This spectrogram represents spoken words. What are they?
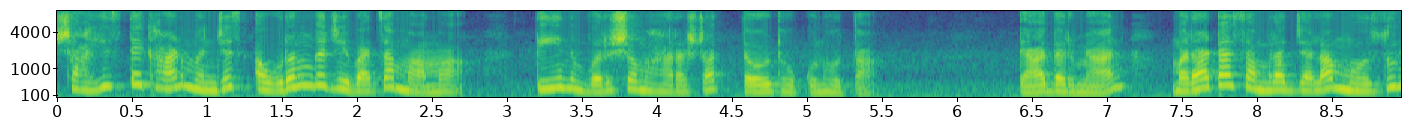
शाहिस्ते खान म्हणजेच औरंगजेबाचा मामा तीन वर्ष महाराष्ट्रात तळ ठोकून होता. त्या दरम्यान मराठा साम्राज्याला महसूल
